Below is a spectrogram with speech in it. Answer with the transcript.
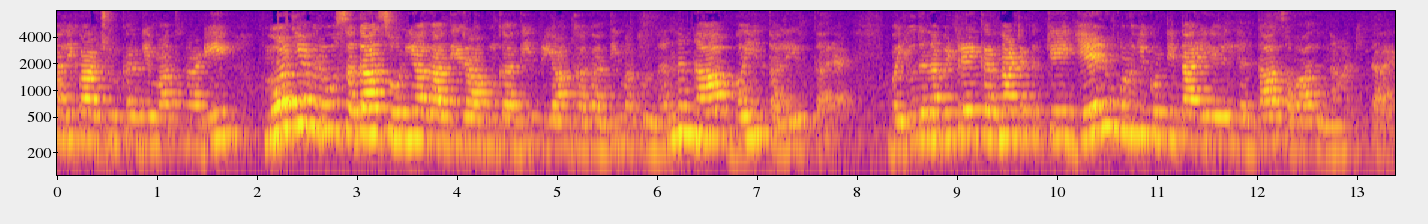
ಮಲ್ಲಿಕಾರ್ಜುನ್ ಖರ್ಗೆ ಮಾತನಾಡಿ, ಮೋದಿಯವರು ಸದಾ ಸೋನಿಯಾ ಗಾಂಧಿ, ರಾಹುಲ್ ಗಾಂಧಿ, ಪ್ರಿಯಾಂಕಾ ಗಾಂಧಿ ಮತ್ತು ನನ್ನನ್ನ ಬೈಯುತ್ತಲೇ ಇರ್ತಾರೆ. ಬೈಯುವುದನ್ನ ಬಿಟ್ರೆ ಕರ್ನಾಟಕಕ್ಕೆ ಏನು ಕೊಡುಗೆ ಕೊಟ್ಟಿದ್ದಾರೆ ಹೇಳಿ ಅಂತ ಸವಾಲನ್ನ ಹಾಕಿದ್ದಾರೆ.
